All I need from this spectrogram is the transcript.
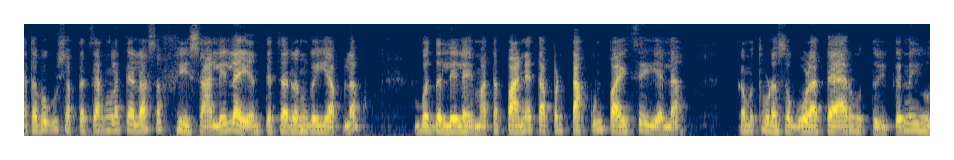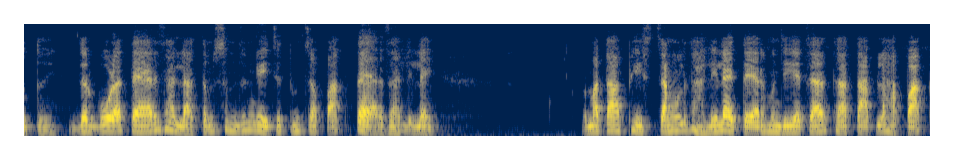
आता बघू शकता चांगला त्याला असा फेस आलेला आहे आणि त्याचा रंगही आपला बदललेला आहे. मग आता पाण्यात आपण टाकून पाहायचं आहे याला का मग थोडासा गोळा तयार होतोय का नाही होतोय. जर गोळा तयार झाला तर समजून घ्यायचं तुमचा पाक तयार झालेला आहे. पण आता हा फेस चांगला झालेला आहे तयार म्हणजे याचा अर्थ आता आपला हा पाक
